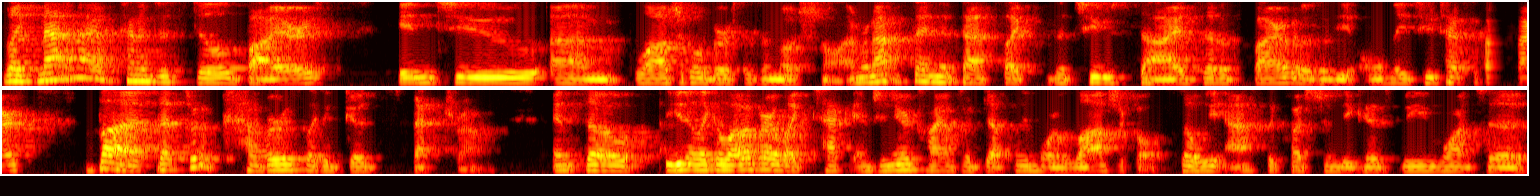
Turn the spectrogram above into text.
like Matt and I have kind of distilled buyers into um, logical versus emotional. And we're not saying that that's like the two sides of a buyer; those are the only two types of buyers but that sort of covers like a good spectrum. And so, you know, like a lot of our like tech engineer clients are definitely more logical. So we ask the question because we want to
